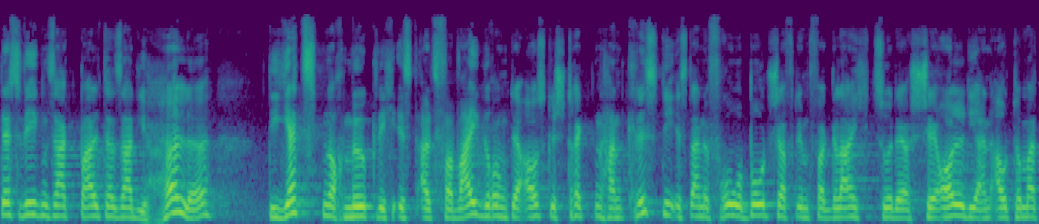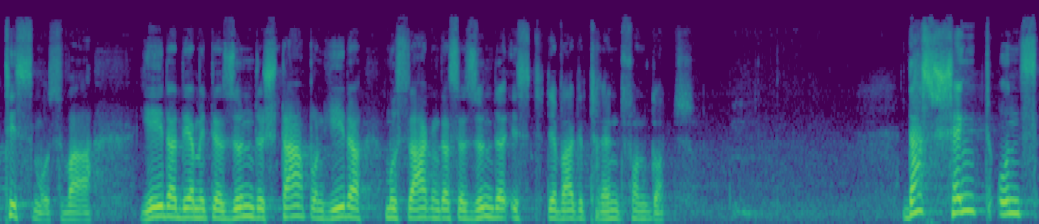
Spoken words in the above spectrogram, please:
Deswegen sagt Balthasar, die Hölle, die jetzt noch möglich ist als Verweigerung der ausgestreckten Hand Christi, ist eine frohe Botschaft im Vergleich zu der Sheol, die ein Automatismus war. Jeder, der mit der Sünde starb und jeder muss sagen, dass er Sünder ist, der war getrennt von Gott. Das schenkt uns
